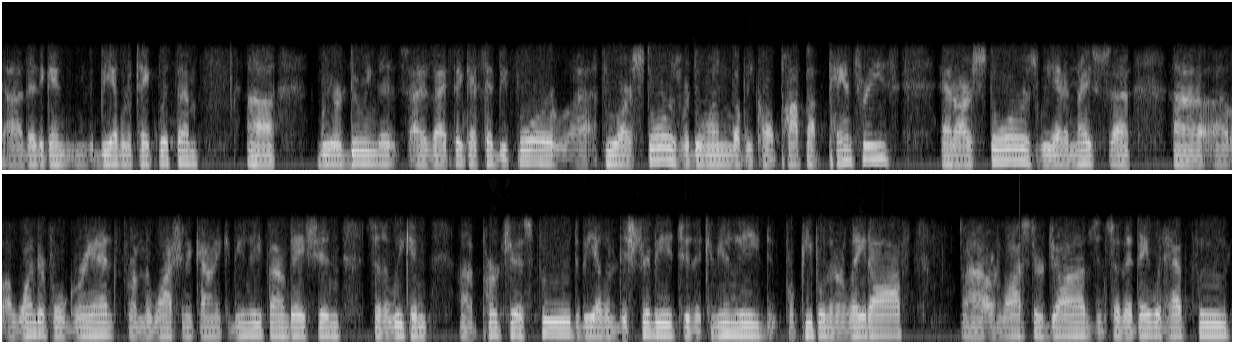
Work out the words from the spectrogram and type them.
uh, that they can be able to take with them. Uh, we are doing this, as I think I said before, uh, through our stores. We're doing what we call pop-up pantries at our stores. We had a nice uh, uh, a wonderful grant from the Washington County Community Foundation so that we can uh, purchase food to be able to distribute to the community for people that are laid off uh, or lost their jobs, and so that they would have food.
